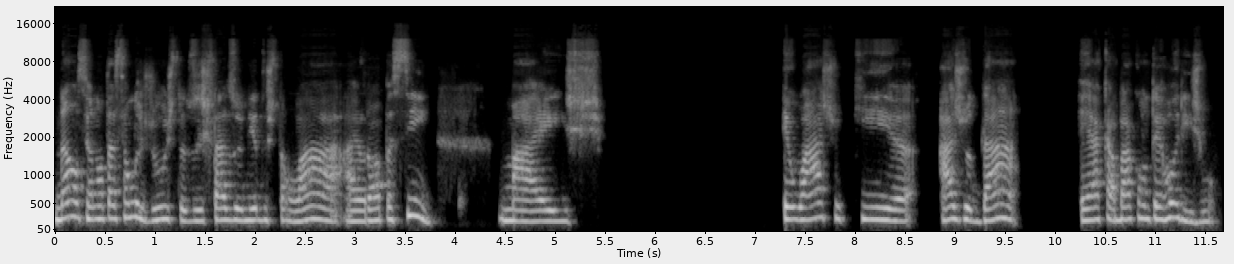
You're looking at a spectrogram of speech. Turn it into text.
Não, você não está sendo justa, os Estados Unidos estão lá, a Europa sim, mas eu acho que ajudar é acabar com o terrorismo.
